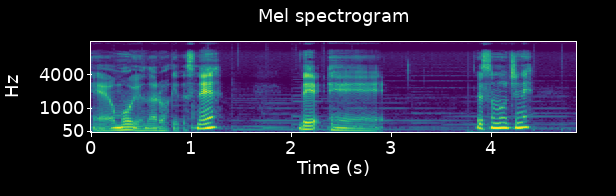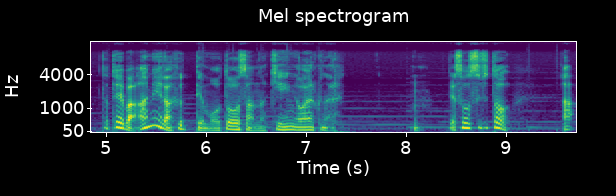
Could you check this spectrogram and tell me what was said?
えー、思うようになるわけですね。で、えー、で、そのうちね、例えば雨が降ってもお父さんの機嫌が悪くなる。うん、で、そうすると、あ、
